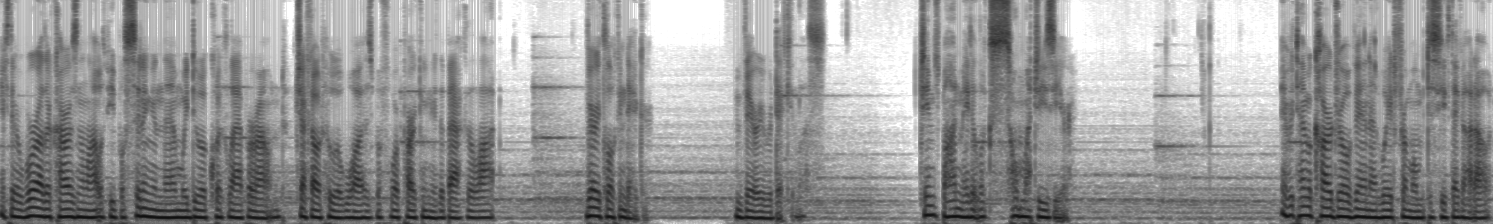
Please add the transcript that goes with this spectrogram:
If there were other cars in the lot with people sitting in them, we'd do a quick lap around, check out who it was before parking near the back of the lot. Very cloak and dagger. Very ridiculous. James Bond made it look so much easier. Every time a car drove in, I'd wait for a moment to see if they got out.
